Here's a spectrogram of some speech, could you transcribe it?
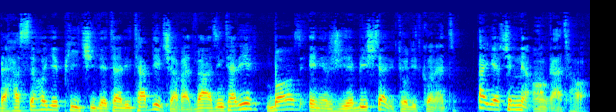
به هسته های پیچیده تری تبدیل شود و از این طریق باز انرژی بیشتری تولید کند. اگرچه نه آنقدرها.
